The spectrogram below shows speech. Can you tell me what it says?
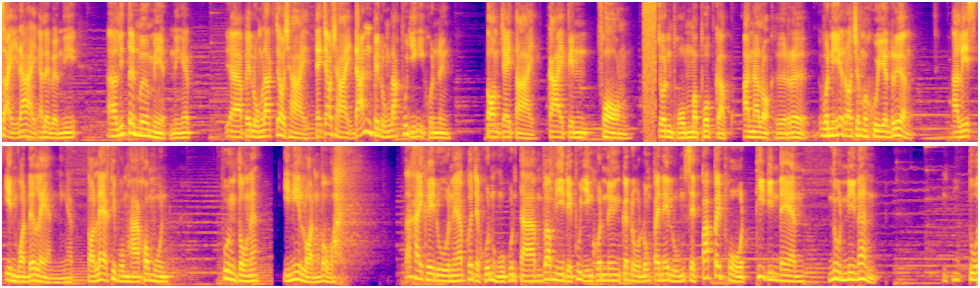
ใส่ได้อะไรแบบนี้อ่าลิตเติ้ลเมอร์เมดนี่ครับอย่าไปหลงรักเจ้าชาย แต่เจ้าชายดันไปหลงรักผู้หญิงอีกคนหนึ่งตอมใจตายกลายเป็นฟอง จนผมมาพบกับ Analog Horror วันนี้เราจะมาคุยกันเรื่อง Alice in Wonderland นี่ครับตอนแรกที่ผมหาข้อมูลพูดตรงๆนะอินี่หลอนปล่าวะถ้าใครเคยดูนะครับก็จะคุ้นหูคุ้นตามว่ามีเด็กผู้หญิงคนหนึ่งกระโดดลงไปในหลุมเสร็จปั๊บไปโผล่ที่ดินแดนนู่นนี่นั่น ตัว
